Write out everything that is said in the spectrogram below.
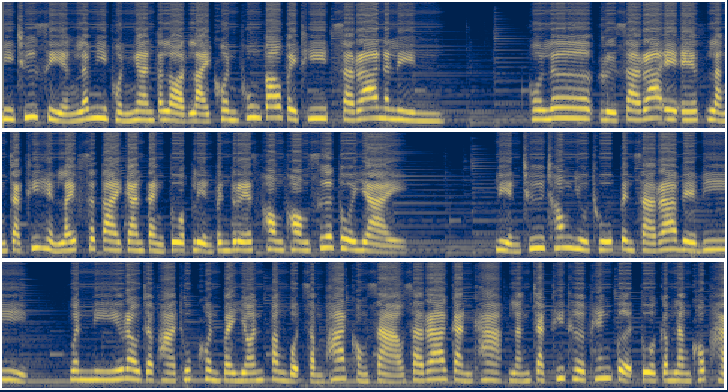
มีชื่อเสียงและมีผลงานตลอดหลายคนพุ่งเป้าไปที่ซาร่านลินโฮเลอร์หรือซาร่า AF หลังจากที่เห็นไลฟ์สไตล์การแต่งตัวเปลี่ยนเป็นเดรสพองๆเสื้อตัวใหญ่ เปลี่ยนชื่อช่อง YouTube เป็นซาร่าเบบี้วันนี้เราจะพาทุกคนไปย้อนฟังบทสัมภาษณ์ของสาวซาร่ากันค่ะ หลังจากที่เธอเพิ่งเปิดตัวกำลังคบหา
